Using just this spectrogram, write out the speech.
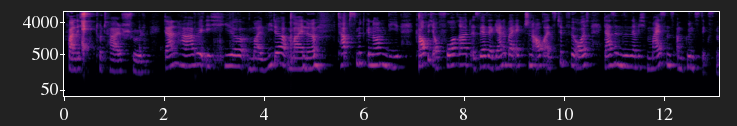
fand ich total schön. Dann habe ich hier mal wieder meine Tabs mitgenommen, die kaufe ich auf Vorrat sehr, sehr gerne bei Action, auch als Tipp für euch. Da sind sie nämlich meistens am günstigsten.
